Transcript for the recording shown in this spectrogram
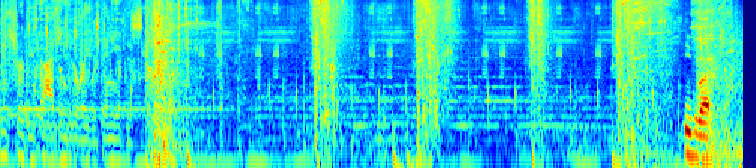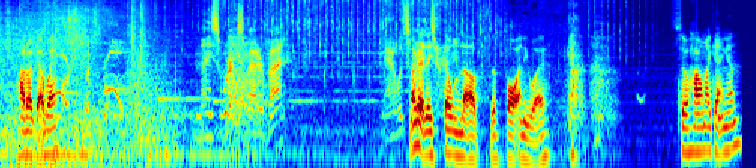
Make sure these guys don't get away with any of this stuff. Easy work. How do I get away? Nice work, Spatterbot. Now it's I bet they still love the bot anyway. so how am I getting in?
